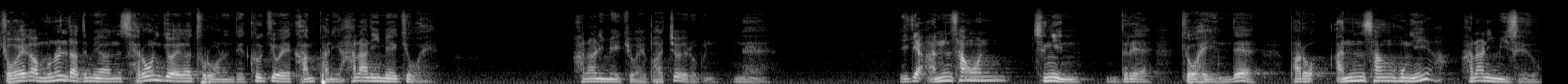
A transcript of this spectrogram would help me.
교회가 문을 닫으면 새로운 교회가 들어오는데 그 교회 간판이 하나님의 교회. 하나님의 교회 봤죠, 여러분? 네. 이게 안상원 증인 들의 교회인데 바로 안상홍이 하나님이세요.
